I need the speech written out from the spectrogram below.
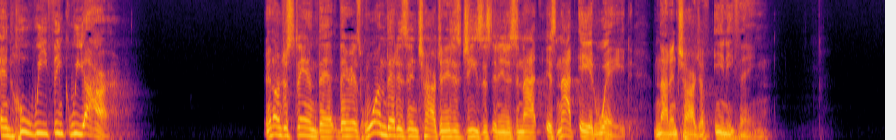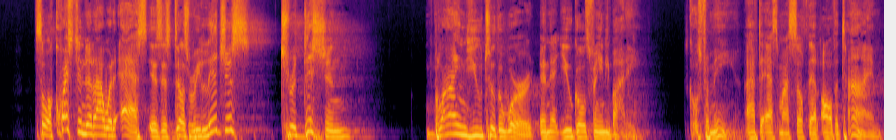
in who we think we are. And understand that there is one that is in charge, and it is Jesus, and it is not, it's not Ed Wade, not in charge of anything. So a question that I would ask is, is does religious tradition blind you to the word and that you goes for anybody? It goes for me. I have to ask myself that all the time.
